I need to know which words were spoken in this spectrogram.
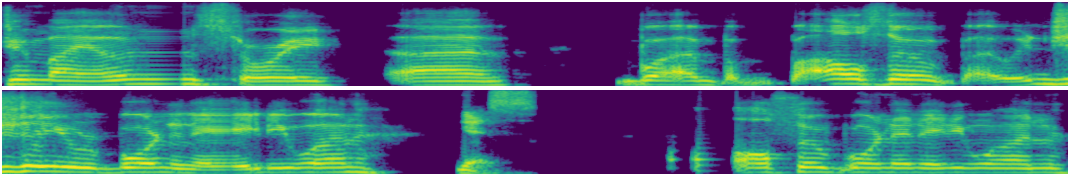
to my own story. Uh, but, but also, did you say you were born in '81? yes Also born in '81.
